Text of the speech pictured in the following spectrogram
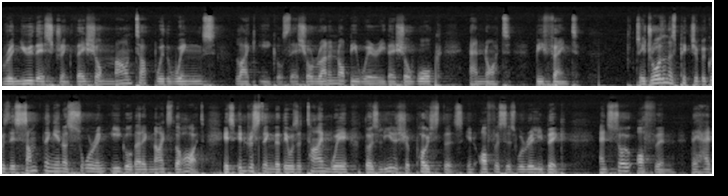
renew their strength. They shall mount up with wings like eagles. They shall run and not be weary. They shall walk and not be faint. So he draws on this picture because there's something in a soaring eagle that ignites the heart. It's interesting that there was a time where those leadership posters in offices were really big. And so often they had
